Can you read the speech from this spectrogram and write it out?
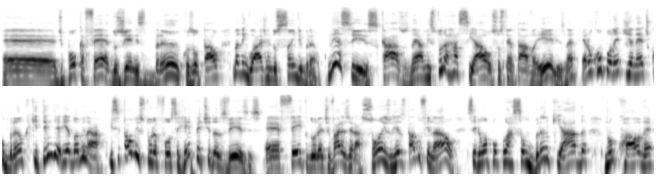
é, é, de pouca fé dos genes brancos ou tal, na linguagem do sangue branco. Nesses casos, né, a mistura racial sustentava eles, né, era o componente genético branco que tenderia a dominar. E se tal mistura fosse repetidas vezes, é, feita durante várias gerações, o resultado final seria uma população branqueada, no qual, né,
